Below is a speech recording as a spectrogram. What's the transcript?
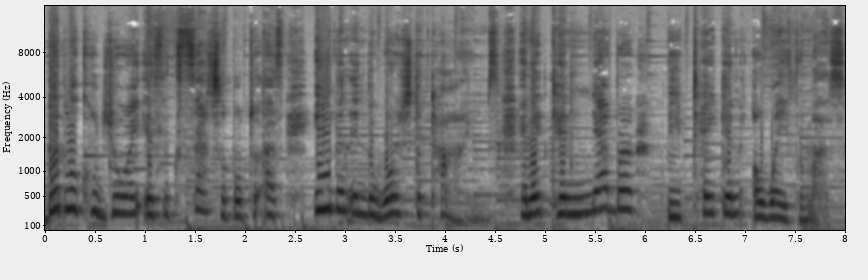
Biblical joy is accessible to us even in the worst of times, and it can never be taken away from us.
